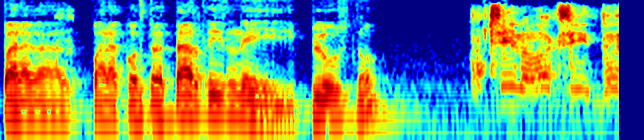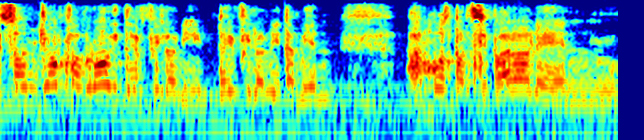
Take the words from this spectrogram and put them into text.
para, para contratar Disney Plus, ¿no? Sí, la verdad que sí. Son John Favreau y Dave Filoni. Dave Filoni también. Ambos participaron en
